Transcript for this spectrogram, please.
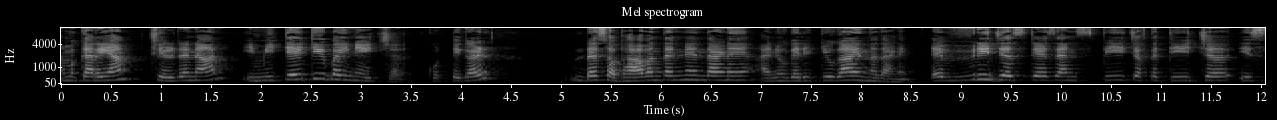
നമുക്കറിയാം children are imitative by nature കുട്ടികളുടെ സ്വഭാവം തന്നെ എന്താണ്? അനുകരിക്കുക എന്നതാണ്. Every gestures and speech of the teacher is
